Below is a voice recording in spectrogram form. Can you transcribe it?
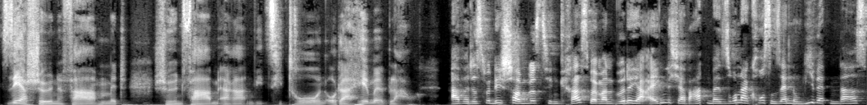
sehr schöne Farben mit schönen Farben erraten wie Zitronen oder Himmelblau. Aber das finde ich schon ein bisschen krass, weil man würde ja eigentlich erwarten, bei so einer großen Sendung, wie wetten das,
